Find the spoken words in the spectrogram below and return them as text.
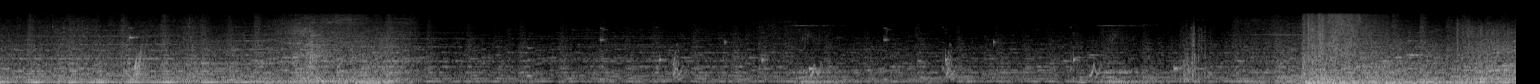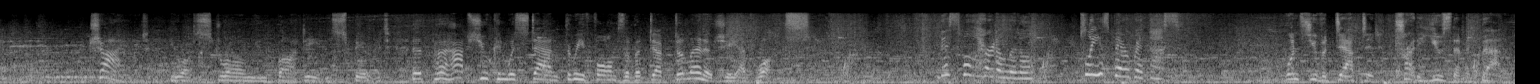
Child, you are strong in body and spirit. Uh, Perhaps you can withstand three forms of adeptal energy at once. This will hurt a little. Please bear with us. Once you've adapted, try to use them in battle.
